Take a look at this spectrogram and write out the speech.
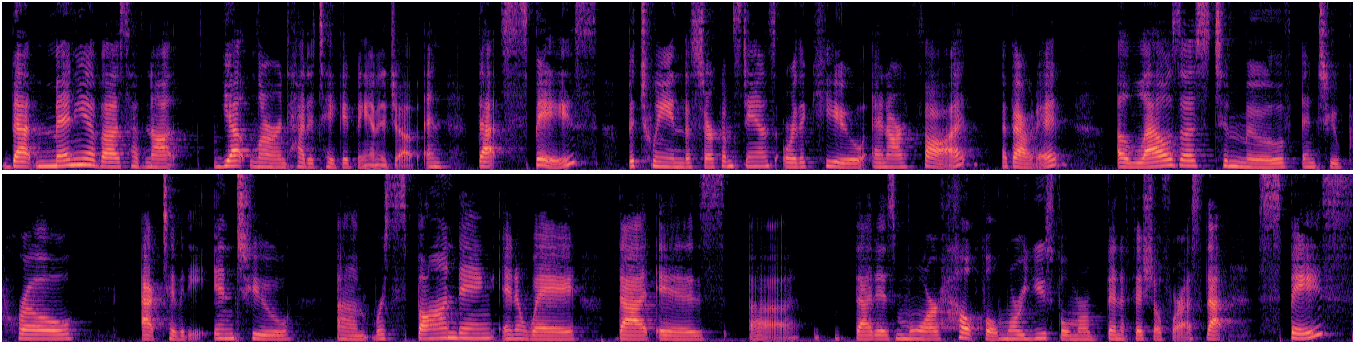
that many of us have not yet learned how to take advantage of. And that space between the circumstance or the cue and our thought about it allows us to move into pro activity, into um, responding in a way that is uh, that is more helpful, more useful, more beneficial for us. That space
